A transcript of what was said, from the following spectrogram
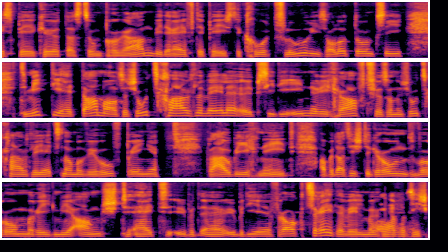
SP gehört das zum Programm, bei der FDP ist der Kurt Fluri Solothurn gewesen. Die Mitte hat damals eine Schutzklausel wählen, ob sie die innere Kraft für so eine Schutzklausel jetzt nochmal aufbringen, glaube ich nicht. Aber das ist der Grund, warum man irgendwie Angst hat, über, äh, über die Frage zu reden, weil man... Ja, das ist,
